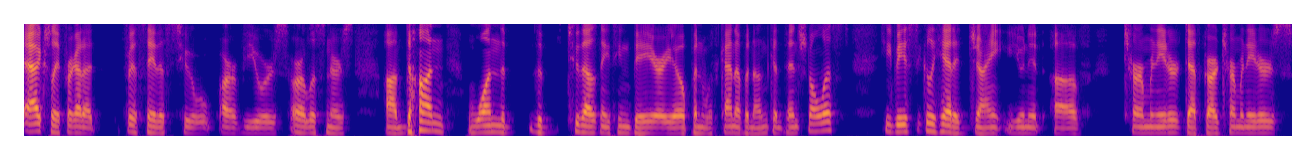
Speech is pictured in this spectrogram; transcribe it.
actually forgot to say this to our viewers or our listeners. Um, Don won the the 2018 Bay Area Open with kind of an unconventional list. He basically had a giant unit of Terminator, Death Guard Terminators,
